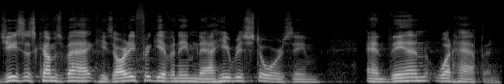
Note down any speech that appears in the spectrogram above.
Jesus comes back, he's already forgiven him, now he restores him. And then what happened?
